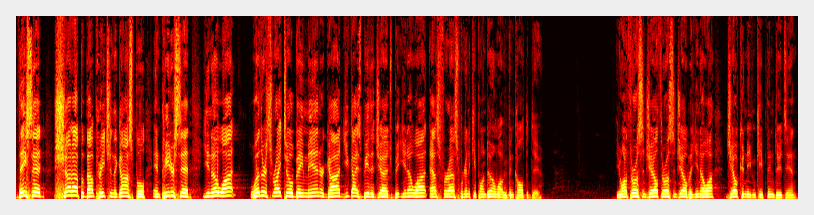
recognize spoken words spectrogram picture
They said, Shut up about preaching the gospel. And Peter said, You know what? Whether it's right to obey man or God, you guys be the judge. But you know what? As for us, we're going to keep on doing what we've been called to do. You want to throw us in jail? Throw us in jail. But you know what? Jail couldn't even keep them dudes in.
